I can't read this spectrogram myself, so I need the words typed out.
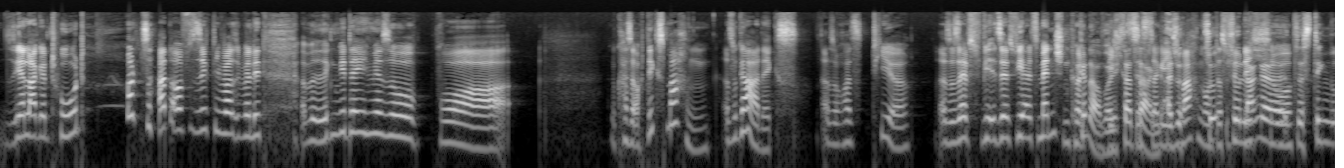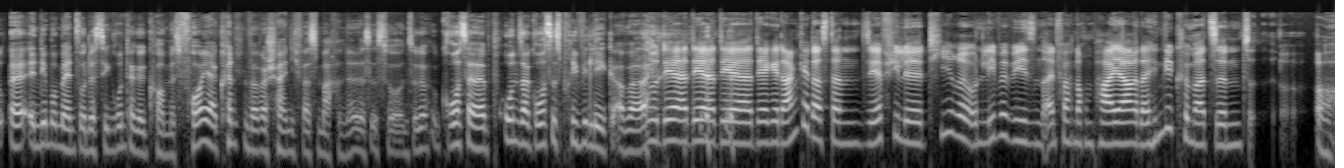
sehr lange tot und es hat offensichtlich was überlebt, aber irgendwie denke ich mir so, boah, du kannst auch nichts machen, also gar nichts. Also auch als Tier. Also selbst wir, selbst wir als Menschen können genau, wollte ich sagen. Also machen. So, und das solange so das Ding äh, in dem Moment, wo das Ding runtergekommen ist, vorher könnten wir wahrscheinlich was machen. Ne? Das ist so unser, großer, unser großes Privileg. Aber so der, der, der, der Gedanke, dass dann sehr viele Tiere und Lebewesen einfach noch ein paar Jahre dahin gekümmert sind, oh,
